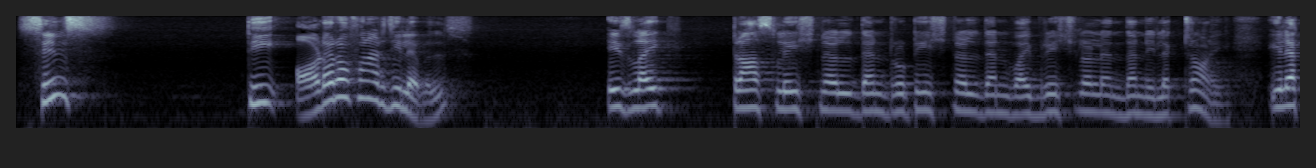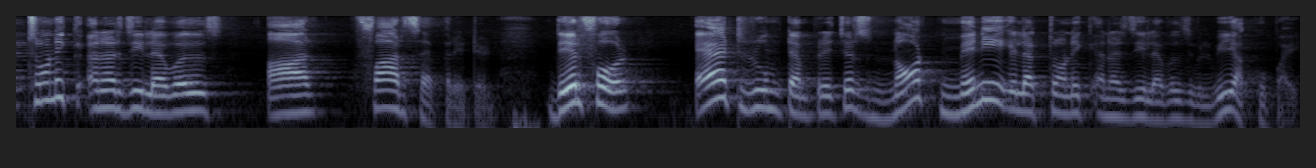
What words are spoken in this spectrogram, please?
since the order of energy levels is like translational, then rotational, then vibrational and then electronic. Electronic energy levels are far separated. Therefore, at room temperatures not many electronic energy levels will be occupied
